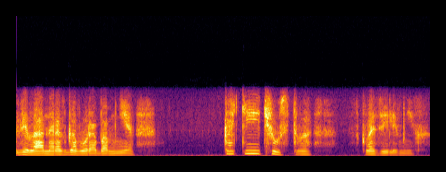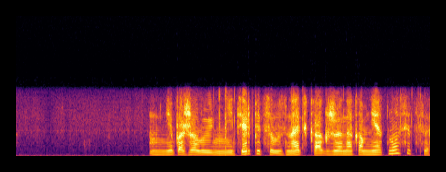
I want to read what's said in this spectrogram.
вела она разговор обо мне, какие чувства сквозили в них? Мне, пожалуй, не терпится узнать, как же она ко мне относится.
